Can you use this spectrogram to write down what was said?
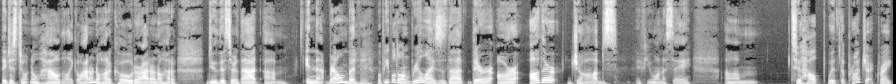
They just don't know how. They're like, oh, I don't know how to code, or I don't know how to do this or that. Um, in that realm, but what people don't realize is that there are other jobs, if you want to say, um, to help with the project, right?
